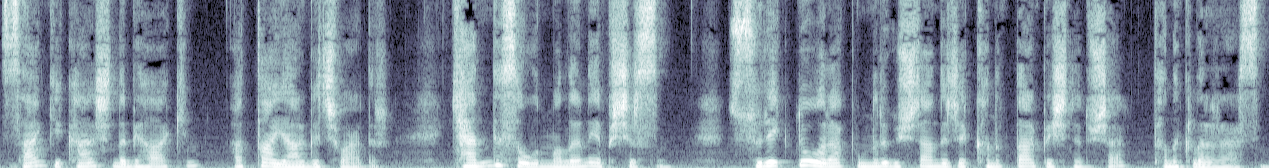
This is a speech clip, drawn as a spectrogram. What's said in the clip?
Sanki karşında bir hakim hatta yargıç vardır. Kendi savunmalarına yapışırsın. Sürekli olarak bunları güçlendirecek kanıtlar peşine düşer, tanıklar ararsın.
